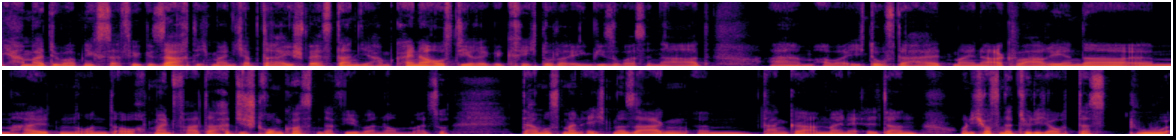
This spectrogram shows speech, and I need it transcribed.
die haben halt überhaupt nichts dafür gesagt. Ich meine, ich habe drei Schwestern, die haben keine Haustiere gekriegt oder irgendwie sowas in der Art. Ähm, aber ich durfte halt meine Aquarien da ähm, halten und auch mein Vater hat die Stromkosten dafür übernommen. Also da muss man echt mal sagen, ähm, danke an meine Eltern. Und ich hoffe natürlich auch, dass du,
